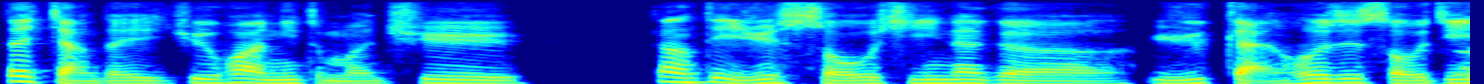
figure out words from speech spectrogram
在讲的一句话，你怎么去？让自己去熟悉那个语感，或者是熟悉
